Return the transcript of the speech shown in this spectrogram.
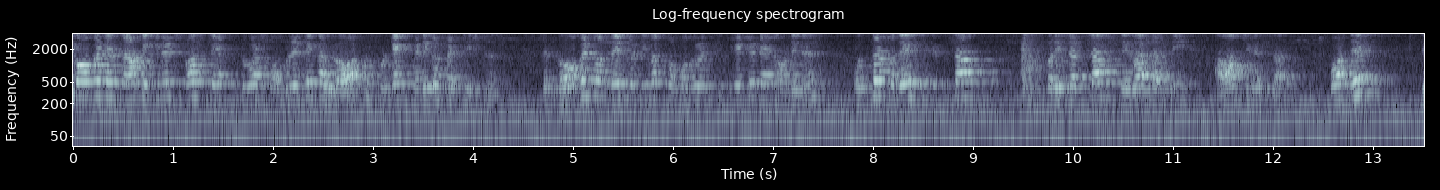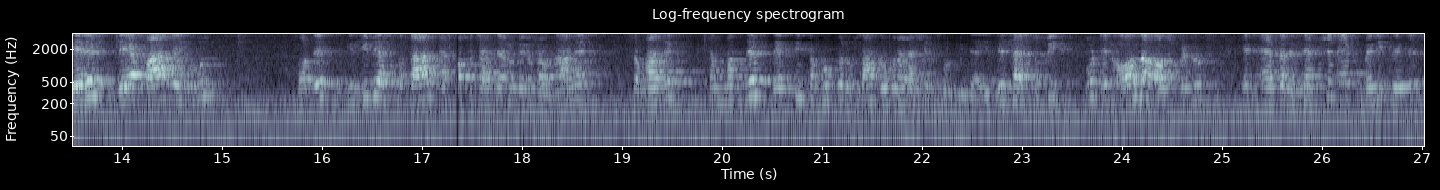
government has now taken its first step towards formulating a law to protect medical practitioners. The government on May 21 promulgated an ordinance, Uttar Pradesh Chikitsa Paricharcha Seva Karmi Awam Chikitsa. For this, there is they have passed a rule. For this, किसी भी अस्पताल में पचास हज़ार रुपए का प्रावधान है संबंधित संबंधित व्यक्ति समूह को नुकसान दोगुना राशि वसूल की जाएगी this has to be put in all the hospitals in at the reception and many places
